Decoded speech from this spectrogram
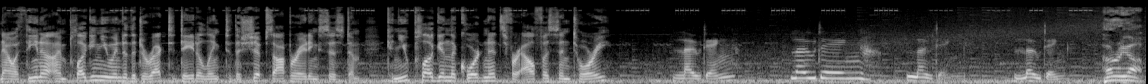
Now, Athena, I'm plugging you into the direct data link to the ship's operating system. Can you plug in the coordinates for Alpha Centauri? Loading. Loading. Loading. Loading. Hurry up!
